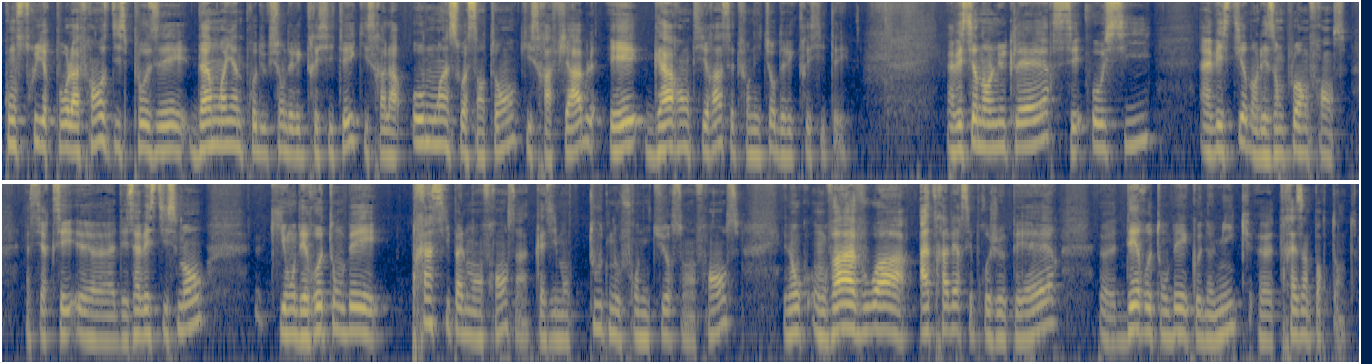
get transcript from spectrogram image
construire pour la France, disposer d'un moyen de production d'électricité qui sera là au moins 60 ans, qui sera fiable et garantira cette fourniture d'électricité. Investir dans le nucléaire, c'est aussi investir dans les emplois en France. C'est-à-dire que c'est euh, des investissements qui ont des retombées principalement en France, hein. quasiment toutes nos fournitures sont en France, et donc, on va avoir, à travers ces projets EPR, euh, des retombées économiques euh, très importantes.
